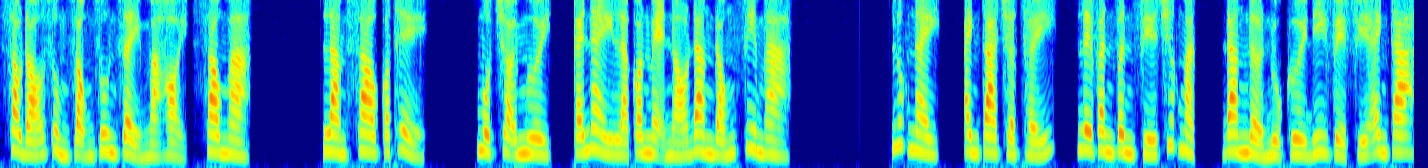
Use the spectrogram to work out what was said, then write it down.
sau đó dùng giọng run rẩy mà hỏi, sao mà? Làm sao có thể? Một trọi mười, cái này là con mẹ nó đang đóng phim à? Lúc này, anh ta chợt thấy, Lê Văn Vân phía trước mặt, đang nở nụ cười đi về phía anh ta.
